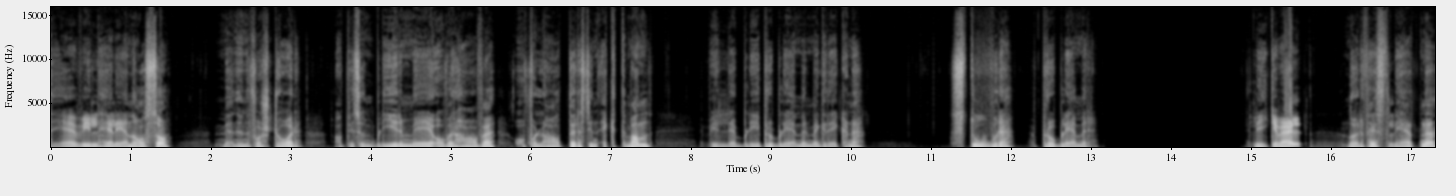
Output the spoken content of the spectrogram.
Det vil Helena også, men hun forstår at hvis hun blir med over havet og forlater sin ektemann, vil det bli problemer med grekerne. Store problemer. Likevel, når festlighetene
